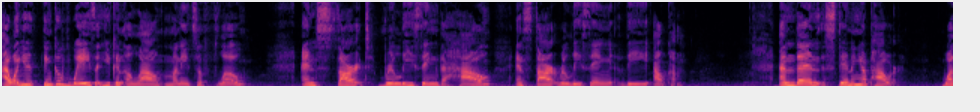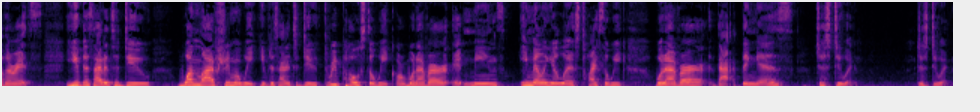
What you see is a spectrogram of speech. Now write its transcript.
I want you to think of ways that you can allow money to flow and start releasing the how and start releasing the outcome. And then stand in your power, whether it's you've decided to do one live stream a week, you've decided to do three posts a week, or whatever it means, emailing your list twice a week, whatever that thing is, just do it. Just do it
